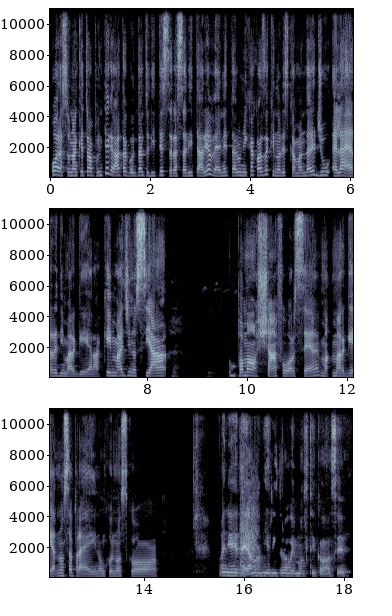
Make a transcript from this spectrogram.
Ora sono anche troppo integrata con tanto di tessera sanitaria veneta, l'unica cosa che non riesco a mandare giù è la R di Marghera, che immagino sia un po' moscia forse, ma Marghera, non saprei, non conosco... Ma ne idea, ma mi ritrovo in molte cose.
